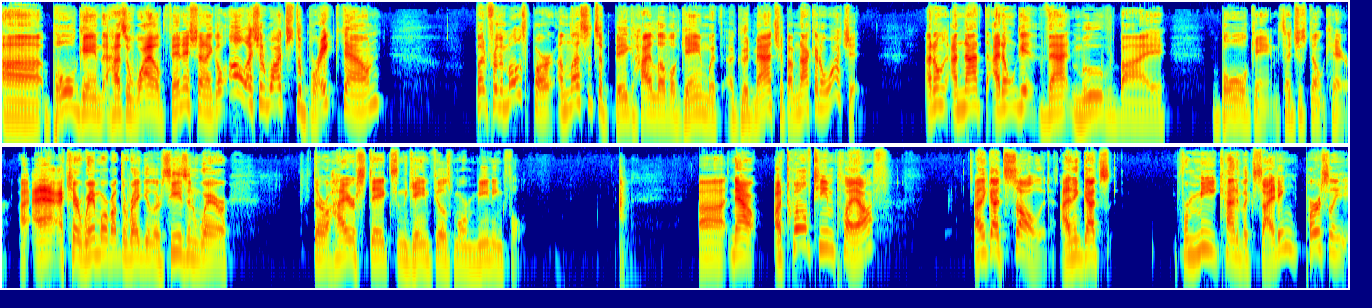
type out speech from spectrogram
uh, bowl game that has a wild finish, and I go, oh, I should watch the breakdown. But for the most part, unless it's a big high level game with a good matchup, I'm not going to watch it. I don't. I'm not. I don't get that moved by bowl games. I just don't care. I, I care way more about the regular season where there are higher stakes and the game feels more meaningful. Uh, now, a 12 team playoff, I think that's solid. I think that's, for me, kind of exciting. Personally,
